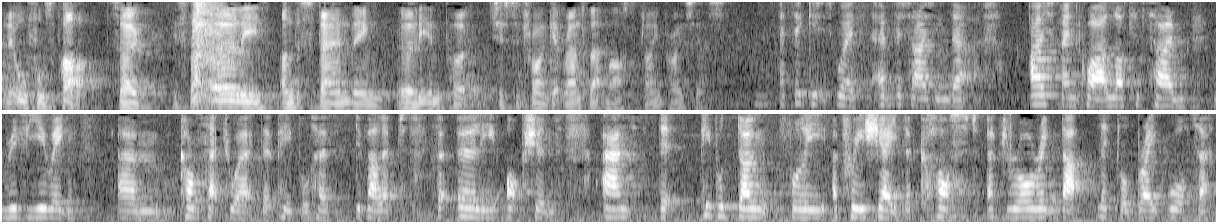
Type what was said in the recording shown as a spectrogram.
And it all falls apart. So it's that early understanding, early input, just to try and get round to that master planning process. I think it's worth emphasising that I spend quite a lot of time reviewing um, concept work that people have developed for early options and that people don't fully appreciate the cost of drawing that little breakwater.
